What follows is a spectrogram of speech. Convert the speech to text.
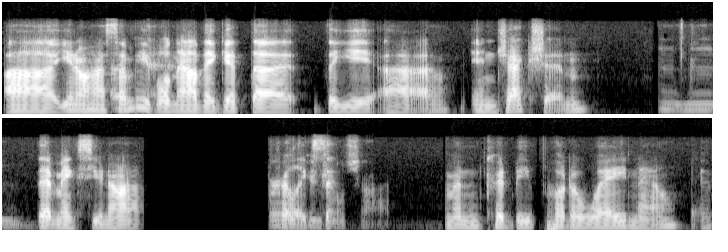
uh, you know how some people now they get the the uh, injection Mhm. that makes you not Birth like control shot. and could be put away now. If,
